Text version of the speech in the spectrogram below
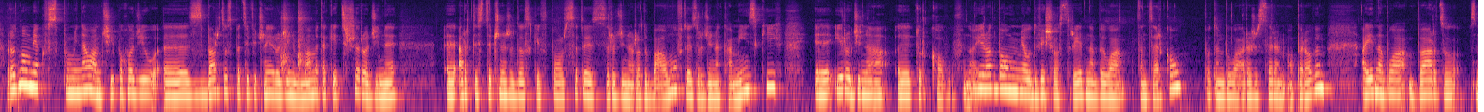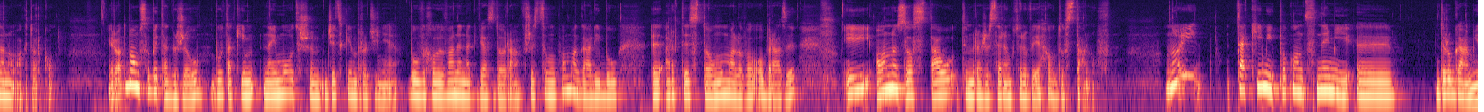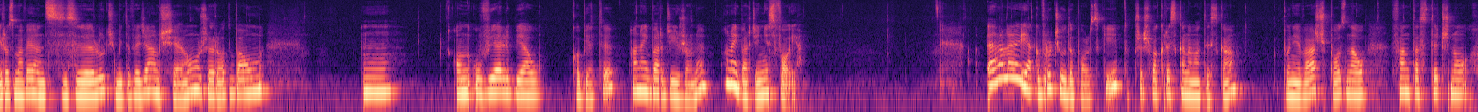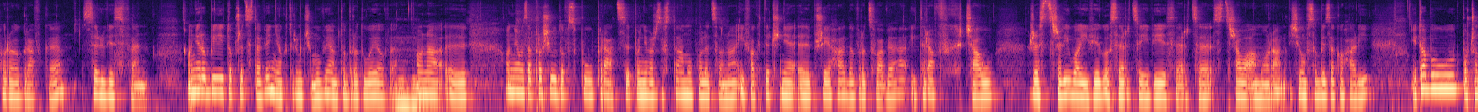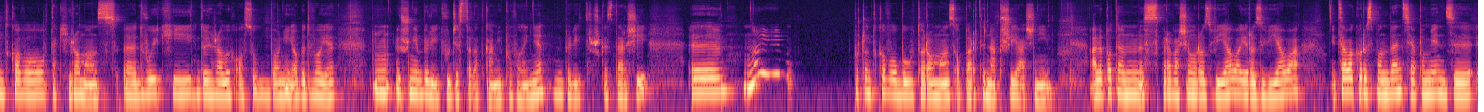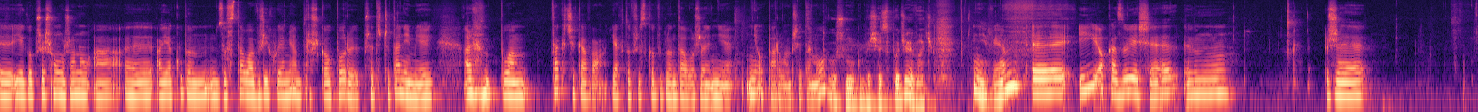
Rodbaum, jak wspominałam Ci, pochodził y, z bardzo specyficznej rodziny, bo mamy takie trzy rodziny y, artystyczne żydowskie w Polsce. To jest rodzina Rodbaumów, to jest rodzina Kamińskich y, i rodzina y, Turkowów. No i Rodbaum miał dwie siostry. Jedna była tancerką, potem była reżyserem operowym, a jedna była bardzo znaną aktorką. Rodbaum sobie tak żył, był takim najmłodszym dzieckiem w rodzinie, był wychowywany na gwiazdora, wszyscy mu pomagali, był y, artystą, malował obrazy. I on został tym reżyserem, który wyjechał do Stanów. No i takimi pokątnymi y, drogami, rozmawiając z ludźmi, dowiedziałam się, że Rodbaum y, on uwielbiał kobiety, a najbardziej żony, a najbardziej nie swoje. Ale jak wrócił do Polski, to przyszła kryska na matyska, ponieważ poznał fantastyczną choreografkę Sylwię Sven. Oni robili to przedstawienie, o którym Ci mówiłam, to Broadwayowe. Mhm. Ona, y, on ją zaprosił do współpracy, ponieważ została mu polecona i faktycznie y, przyjechała do Wrocławia i traf chciał, że strzeliła jej w jego serce i w jej serce strzała Amora i się w sobie zakochali. I to był początkowo taki romans y, dwójki dojrzałych osób, bo oni obydwoje mm, już nie byli dwudziestolatkami po wojnie, byli troszkę starsi. No i Początkowo był to romans oparty na przyjaźni, ale potem sprawa się rozwijała i rozwijała i cała korespondencja pomiędzy y, jego przyszłą żoną a, y, a Jakubem została w Żichu. Ja miałam troszkę opory przed czytaniem jej, ale byłam tak ciekawa, jak to wszystko wyglądało, że nie, nie oparłam się temu. Już mógłby się spodziewać. Nie wiem. Y, I okazuje się, że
